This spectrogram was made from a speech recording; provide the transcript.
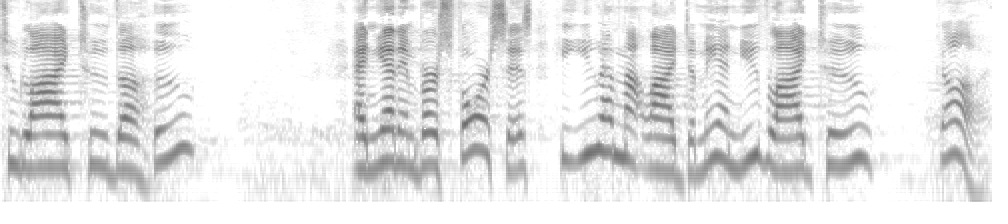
to lie to the who? And yet in verse 4 says, You have not lied to men, you've lied to God.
